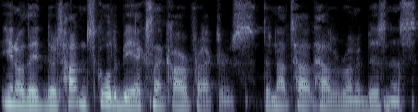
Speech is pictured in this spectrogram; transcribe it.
you know, they, they're taught in school to be excellent chiropractors. They're not taught how to run a business.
